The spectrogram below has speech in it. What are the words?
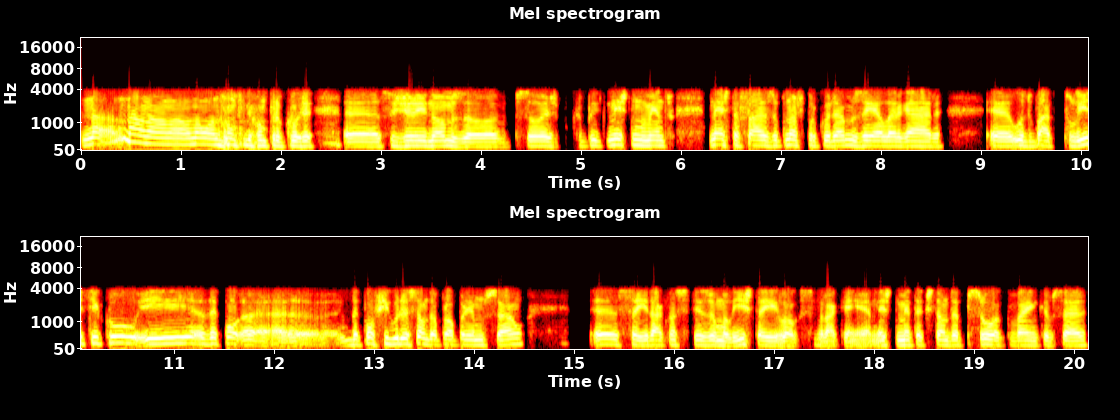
não, não, não, não, não, procura uh, sugerir nomes ou pessoas, porque neste momento, nesta fase, o que nós procuramos é alargar uh, o debate político e da, uh, da configuração da própria moção sairá com certeza uma lista e logo se verá quem é. Neste momento a questão da pessoa que vai encabeçar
